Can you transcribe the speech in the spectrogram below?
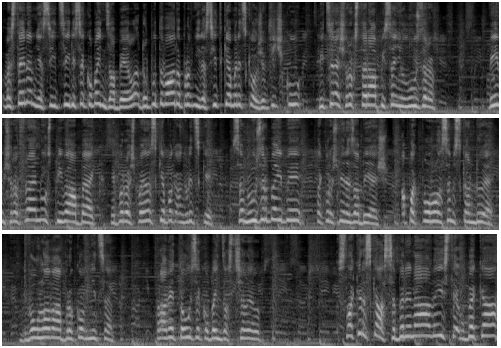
Ve stejném měsíci, kdy se Cobain zabil, doputovala do první desítky amerického žebříčku více než rok stará píseň Loser. V jejímž refrénu zpívá Beck, nejprve španělsky a pak anglicky. Jsem loser baby, tak proč mě nezabiješ? A pak pohlasem skanduje. Dvouhlavá brokovnice. Právě tou se Cobain zastřelil. Slakerská sebenenávist je u Becka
